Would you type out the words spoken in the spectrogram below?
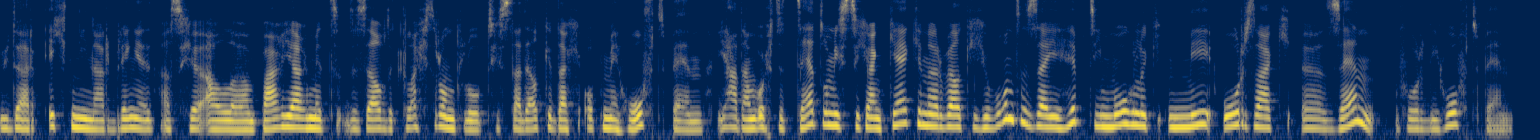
u daar echt niet naar brengen. Als je al een paar jaar met dezelfde klacht rondloopt, je staat elke dag op met hoofdpijn, ja, dan wordt het tijd om eens te gaan kijken naar welke gewoontes dat je hebt die mogelijk mee oorzaak uh, zijn voor die hoofdpijn.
